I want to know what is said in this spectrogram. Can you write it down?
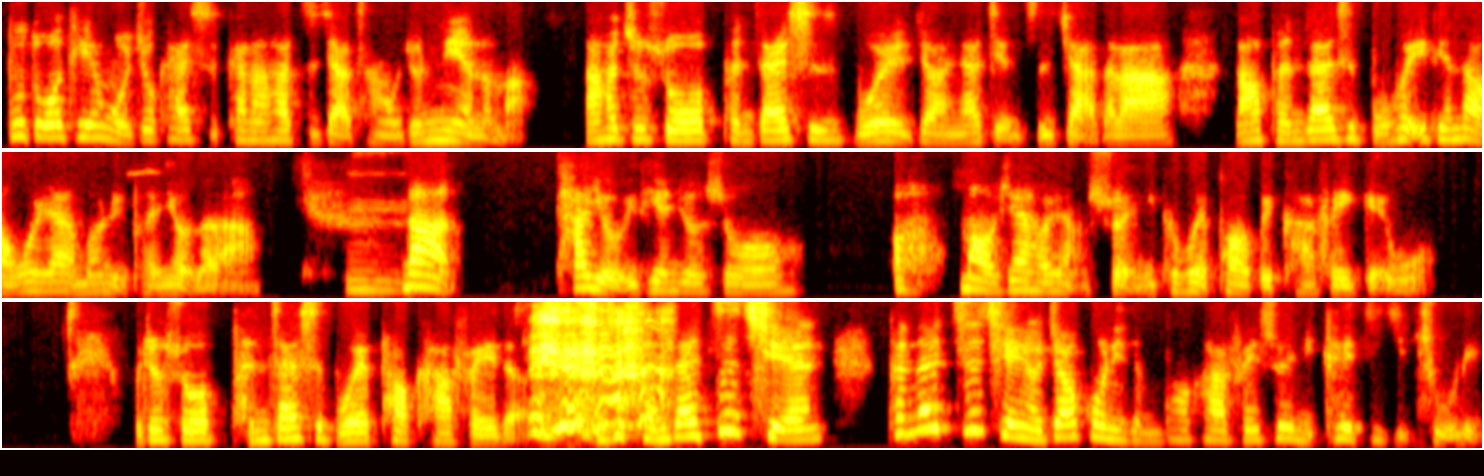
不多天，我就开始看到他指甲长，我就念了嘛。然后他就说：“盆栽是不会叫人家剪指甲的啦，然后盆栽是不会一天到晚问人家有没有女朋友的啦。”嗯，那他有一天就说：“哦，妈，我现在好想睡，你可不可以泡一杯咖啡给我？”我就说盆栽是不会泡咖啡的，可是盆栽之前，盆栽之前有教过你怎么泡咖啡，所以你可以自己处理。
